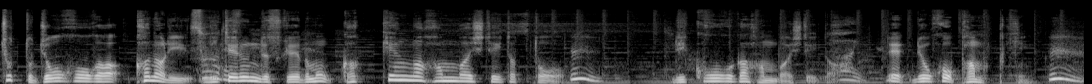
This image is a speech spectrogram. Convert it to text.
ちょっと情報がかなり似てるんですけれども、学研が販売していたと。うん。理工が販売していた、はい。で両方パンプキン。うん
